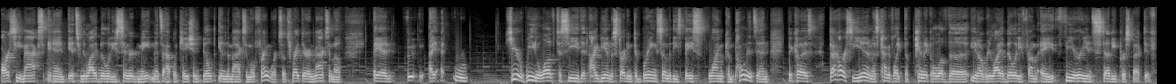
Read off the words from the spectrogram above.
RC Max, and it's reliability centered maintenance application built in the Maximo framework. So it's right there in Maximo. And I, I here, we love to see that IBM is starting to bring some of these baseline components in because that RCM is kind of like the pinnacle of the you know reliability from a theory and study perspective.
